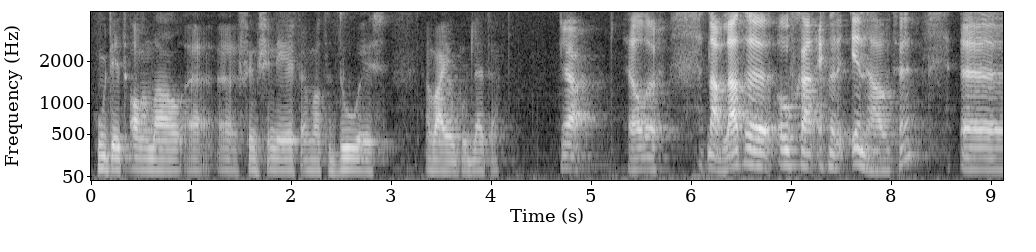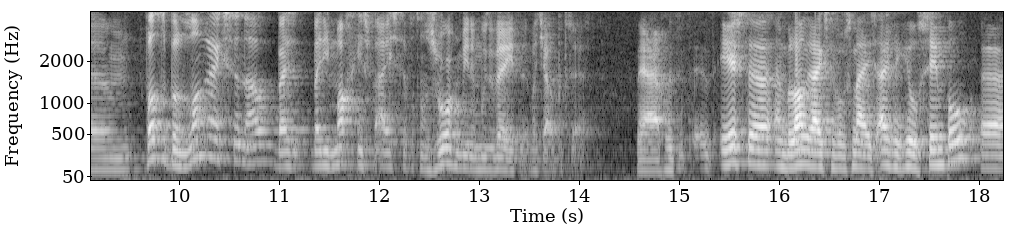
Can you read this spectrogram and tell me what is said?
hoe dit allemaal uh, uh, functioneert en wat het doel is en waar je op moet letten. Ja, helder. Nou, laten we overgaan echt naar de inhoud. Hè? Uh, wat is het belangrijkste nou bij, bij die machtigingsvereisten wat een zorgaanbieder moet weten, wat jou betreft? Nou ja, goed. Het, het, eerste en belangrijkste volgens mij is eigenlijk heel simpel. Uh,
